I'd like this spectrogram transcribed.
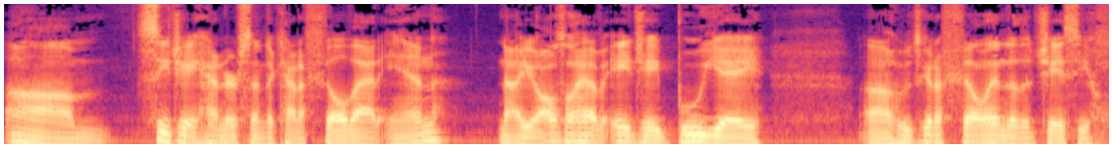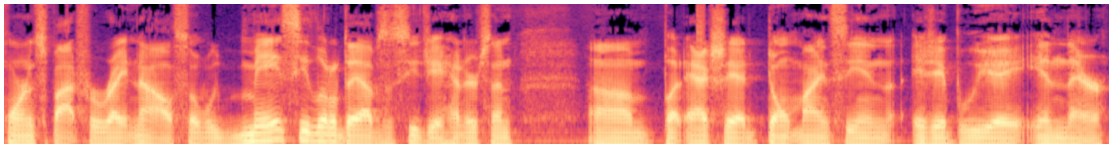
um, CJ Henderson to kind of fill that in. Now you also have AJ Bouye, uh, who's going to fill into the Jaycee Horn spot for right now. So we may see little dabs of CJ Henderson, um, but actually I don't mind seeing AJ Bouye in there.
